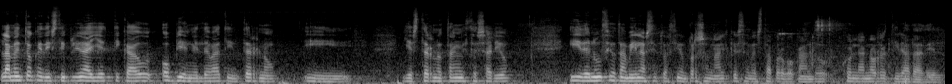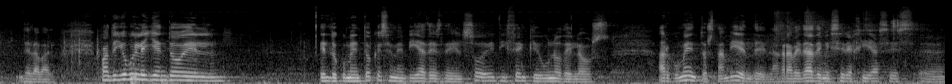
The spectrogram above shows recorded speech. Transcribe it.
Lamento que disciplina y ética obvien el debate interno y, externo tan necesario y denuncio también la situación personal que se me está provocando con la no retirada del, aval. Cuando yo voy leyendo el, documento que se me envía desde el PSOE, dicen que uno de los argumentos también de la gravedad de mis herejías es eh,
